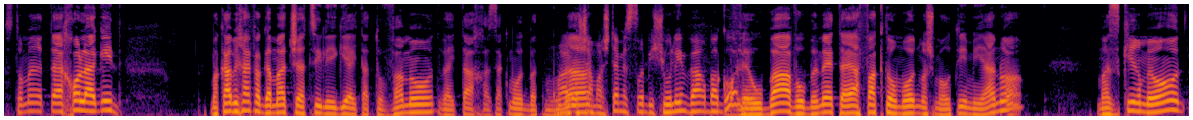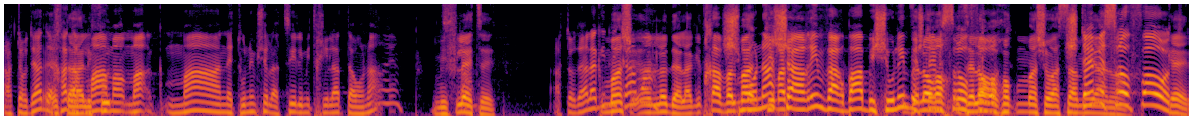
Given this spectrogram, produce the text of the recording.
זאת אומרת, אתה יכול להגיד, מכבי חיפה גם עד שאצילי הגיע הייתה טובה מאוד, והייתה חזק מאוד היה בתמונה. לו שם 12 בישולים וארבע גולים. והוא בא, והוא באמת היה פקטור מאוד משמעותי מינואר. מזכיר מאוד אתה יודע, דרך את אגב, מה, האליפות- מה, מה, מה הנתונים של אצילי מתחילת העונה? מפלצת. אתה יודע להגיד לי ש... כמה? אני לא יודע להגיד לך, אבל מה, שמונה כמעט... שערים וארבעה בישולים זה ב-12 לא רח- הופעות. זה לא רחוק ממה שהוא עשה מינואר. 12 הופעות. כן.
